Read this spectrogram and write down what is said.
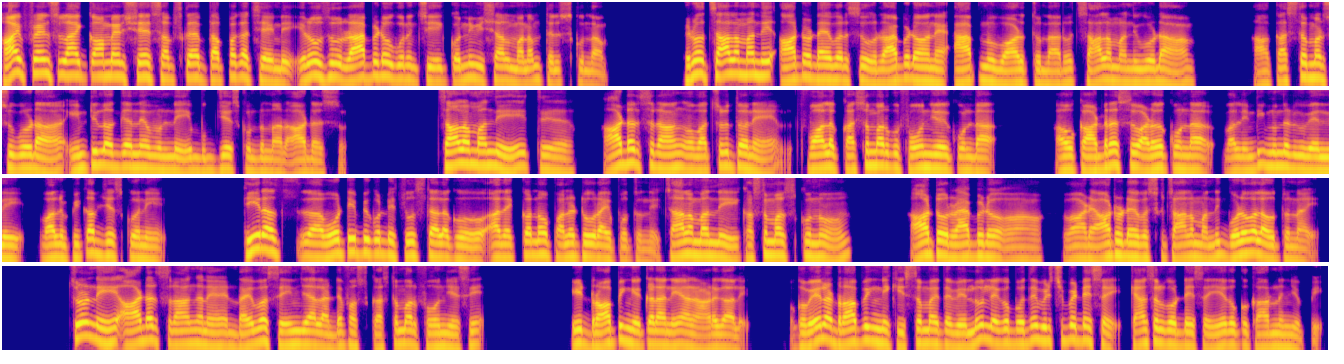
Hi friends like comment share subscribe తప్పక చేయండి. ఈరోజు ర్యాపిడో గురించి కొన్ని విషయాలు మనం తెలుసుకుందాం. ఈరోజు చాలామంది ఆటో డ్రైవర్స్ ర్యాపిడో అనే యాప్ను వాడుతున్నారు. చాలామంది కూడా ఆ కస్టమర్స్ కూడా ఇంటిలోనే ఉండి బుక్ చేసుకుంటున్నారు ఆర్డర్స్. చాలామంది ఆర్డర్స్ రాంగ్ వచ్చడంతోనే వాళ్ళ కస్టమర్కు ఫోన్ చేయకుండా ఆ ఒక అడ్రస్ అడగకుండా వాళ్ళ ఇంటికి ముందరికి వెళ్ళి వాళ్ళని పికప్ చేసుకొని తీరా ఓటీపీ కొట్టి చూస్తాలకు అది ఎక్కడో పల్లెటూరు అయిపోతుంది. చాలామంది కస్టమర్స్కును ఆటో ర్యాపిడో వాడే ఆటో డ్రైవర్స్కి చాలామంది గొడవలు అవుతున్నాయి. చూడండి ఆర్డర్స్ రాగానే డ్రైవర్స్ ఏం చేయాలంటే ఫస్ట్ కస్టమర్ ఫోన్ చేసి ఈ డ్రాపింగ్ ఎక్కడని అని అడగాలి. ఒకవేళ డ్రాపింగ్ నీకు ఇష్టమైతే వెళ్ళు లేకపోతే విడిచిపెట్టేసాయి క్యాన్సిల్ కొట్టేసాయి ఏదో ఒక కారణం చెప్పి.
